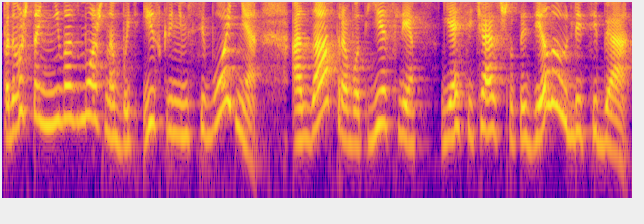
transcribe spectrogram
потому что невозможно быть искренним сегодня, а завтра вот если я сейчас что-то делаю для тебя,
